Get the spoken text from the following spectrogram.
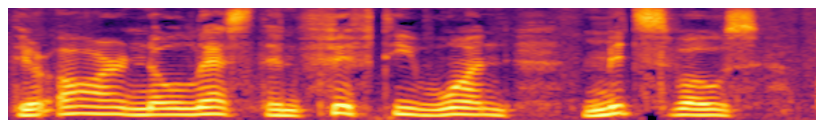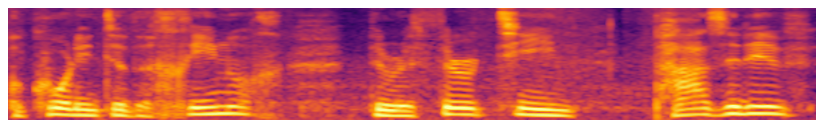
there are no less than 51 mitzvos according to the Chinuch. There are 13 positive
